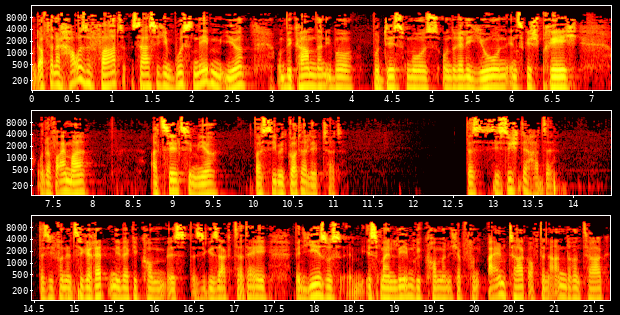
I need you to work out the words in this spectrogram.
Und auf der Nachhausefahrt saß ich im Bus neben ihr und wir kamen dann über Buddhismus und Religion ins Gespräch und auf einmal erzählt sie mir, was sie mit Gott erlebt hat. Dass sie Süchte hatte, dass sie von den Zigaretten nie weggekommen ist, dass sie gesagt hat, hey, wenn Jesus ist mein Leben gekommen, ich habe von einem Tag auf den anderen Tag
